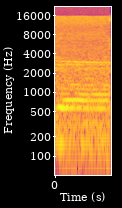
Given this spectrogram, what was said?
Yeah.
